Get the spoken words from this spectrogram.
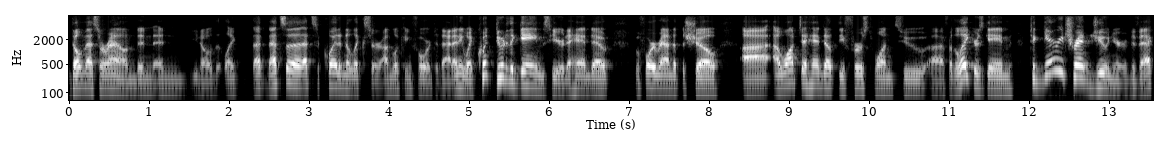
don't mess around and and you know like that that's a that's a quite an elixir i'm looking forward to that anyway quick Dude of the Games here to hand out before we round up the show uh, i want to hand out the first one to uh, for the lakers game to gary trent jr vivek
